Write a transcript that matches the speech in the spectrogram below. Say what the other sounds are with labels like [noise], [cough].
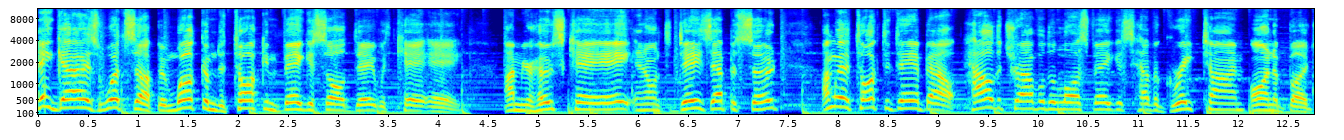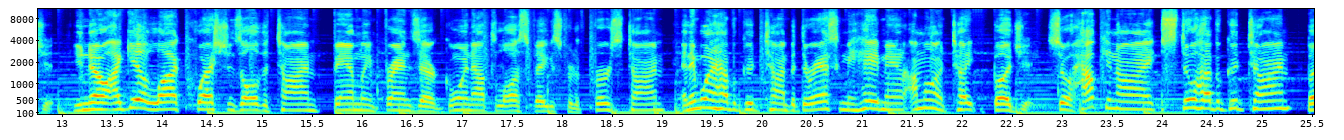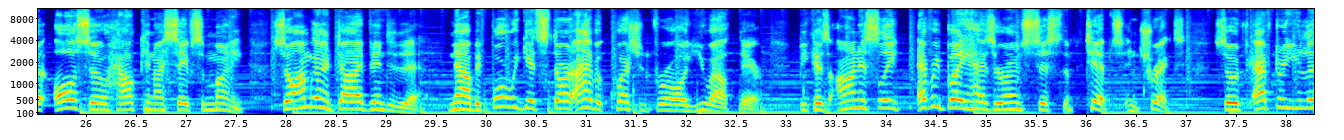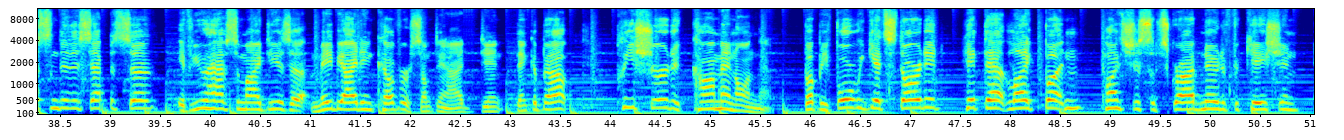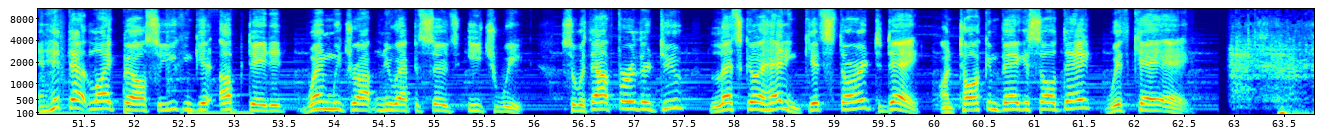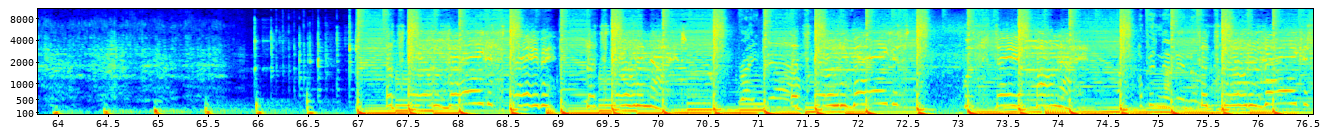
Hey guys, what's up? And welcome to Talking Vegas All Day with KA. I'm your host, KA, and on today's episode, I'm going to talk today about how to travel to Las Vegas, have a great time on a budget. You know, I get a lot of questions all the time, family and friends that are going out to Las Vegas for the first time and they want to have a good time, but they're asking me, hey man, I'm on a tight budget. So, how can I still have a good time, but also how can I save some money? So, I'm going to dive into that. Now, before we get started, I have a question for all you out there because honestly, everybody has their own system, tips, and tricks. So if after you listen to this episode, if you have some ideas that maybe I didn't cover, something I didn't think about, please sure to comment on them. But before we get started, hit that like button, punch the subscribe notification, and hit that like bell so you can get updated when we drop new episodes each week. So without further ado, let's go ahead and get started today on Talking Vegas All Day with KA. Right now, Let's go to Vegas. We'll stay up all night. up in the, Let's go to Vegas.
